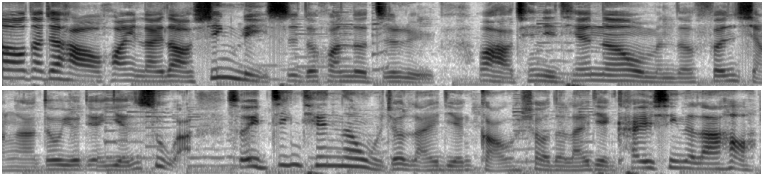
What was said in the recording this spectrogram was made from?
Hello，大家好，欢迎来到心理师的欢乐之旅。哇，前几天呢，我们的分享啊都有点严肃啊，所以今天呢，我就来点搞笑的，来点开心的啦哈。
